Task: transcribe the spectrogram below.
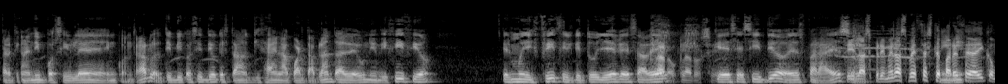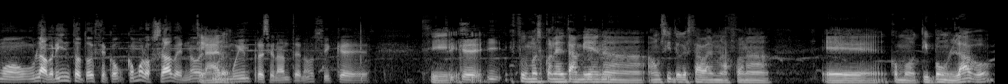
prácticamente imposible encontrarlo. El típico sitio que está quizá en la cuarta planta de un edificio. Es muy difícil que tú llegues a ver Claro, claro, sí. que ese sitio es para eso. Sí, las primeras veces te parece ahí como un laberinto, todo dice, ¿cómo, cómo lo saben, no? Es muy, muy impresionante, ¿no? Sí que... Sí, que- sí. y- Fuimos con él también a, a un sitio que estaba en una zona eh, como tipo un lago.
